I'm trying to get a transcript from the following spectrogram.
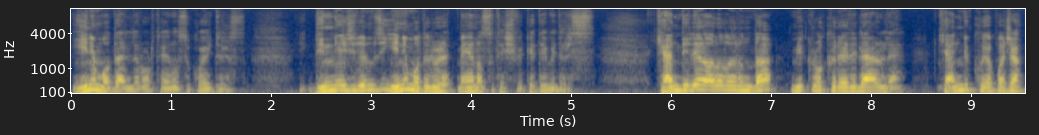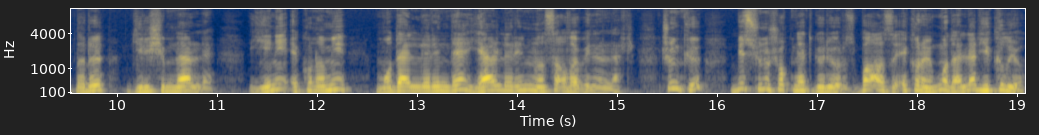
Yeni modeller ortaya nasıl koyacağız? Dinleyicilerimizi yeni model üretmeye nasıl teşvik edebiliriz? Kendileri aralarında mikro kredilerle, kendi yapacakları girişimlerle yeni ekonomi modellerinde yerlerini nasıl alabilirler? Çünkü biz şunu çok net görüyoruz. Bazı ekonomik modeller yıkılıyor.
